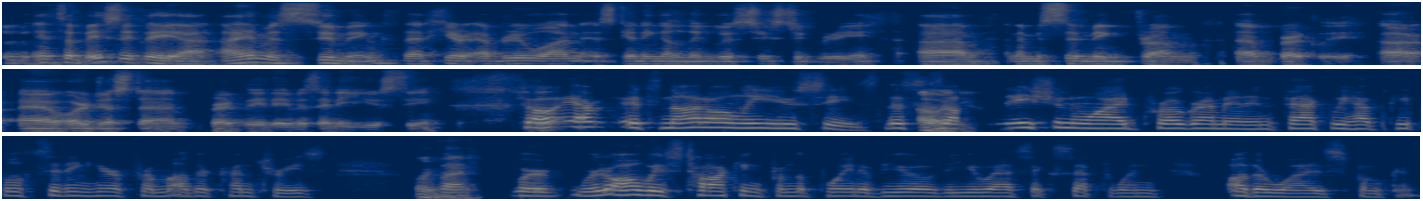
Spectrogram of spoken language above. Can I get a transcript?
And so basically, uh, I am assuming that here everyone is getting a linguistics degree, um, and I'm assuming from uh, Berkeley uh, uh, or just uh, Berkeley Davis, any UC. So it's not only UCs. This is Oh, a nationwide program. And in fact, we have people sitting here from other countries. Okay. But we're, we're always talking from the point of view of the US, except when otherwise spoken.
